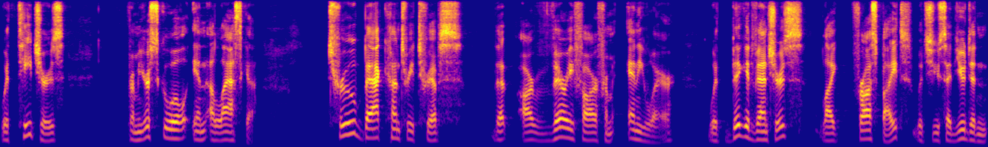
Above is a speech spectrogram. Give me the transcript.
with teachers from your school in Alaska. True backcountry trips that are very far from anywhere, with big adventures like frostbite, which you said you didn't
